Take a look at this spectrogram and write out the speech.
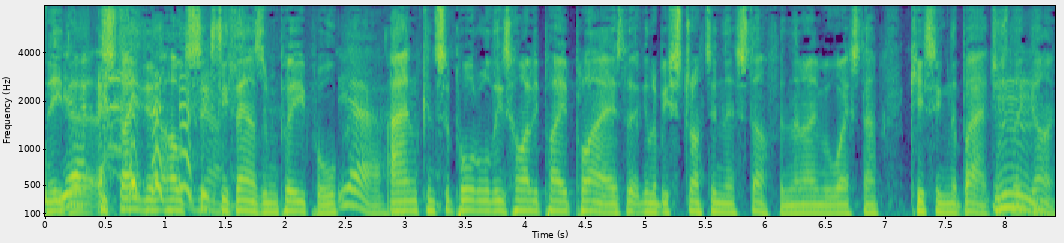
to need Yeah. a, a stadium that holds 60,000 people Yeah. and can support all these highly paid players that are going to be strutting their stuff in the name of West Ham, kissing the badge as they go.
